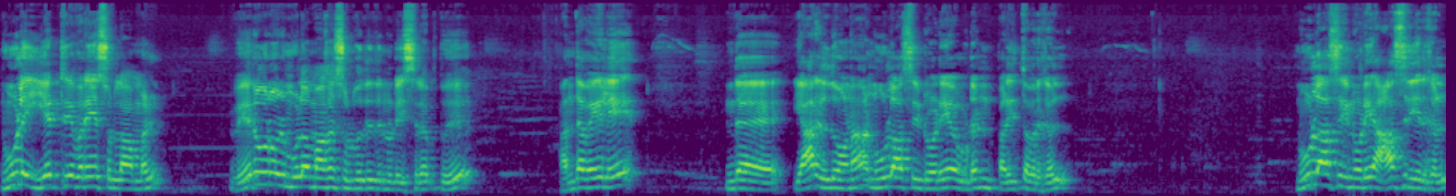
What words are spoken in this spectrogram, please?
நூலை இயற்றியவரே சொல்லாமல் வேறொருவர் மூலமாக சொல்வது இதனுடைய சிறப்பு. அந்த வகையிலே இந்த யார் எழுதுவானா? நூலாசிரியருடைய உடன் படித்தவர்கள் நூலாசிரியனுடைய ஆசிரியர்கள்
